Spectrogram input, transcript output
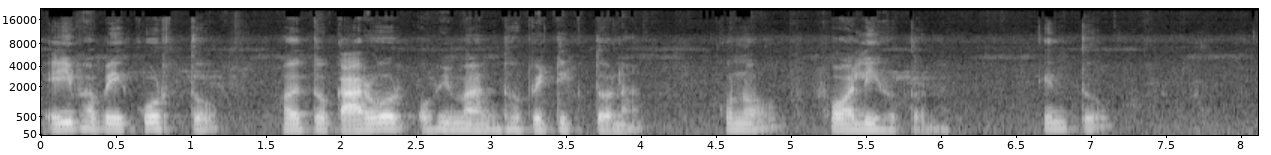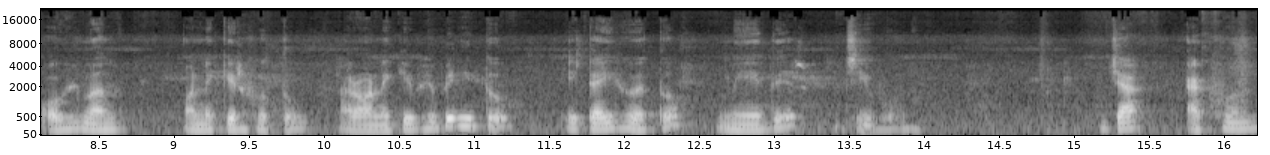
এইভাবে করতো, হয়তো কারোর অভিমান ধোপে টিকতো না, কোনো ফলই হতো না। কিন্তু অভিমান অনেকের হতো আর অনেকে ভেবে নিত এটাই হয়তো মেয়েদের জীবন। যাক, এখন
